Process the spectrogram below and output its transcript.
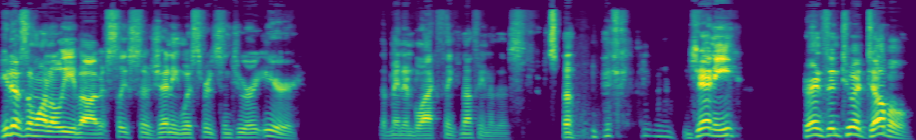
He doesn't want to leave, obviously. So Jenny whispers into her ear. The men in black think nothing of this. So Jenny turns into a double.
